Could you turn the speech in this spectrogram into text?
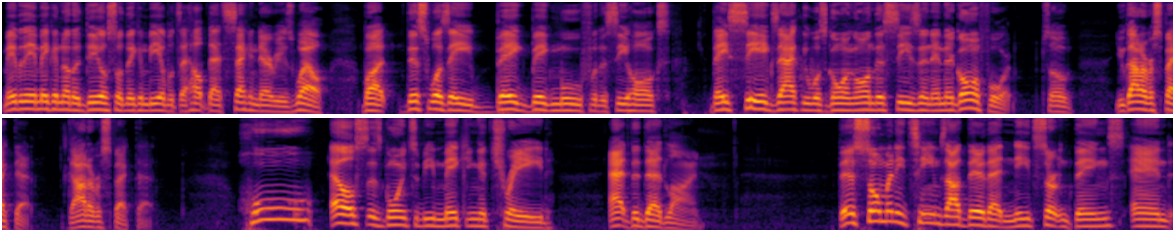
maybe they make another deal so they can be able to help that secondary as well. But this was a big, big move for the Seahawks. They see exactly what's going on this season and they're going for it. So you got to respect that. Got to respect that. Who else is going to be making a trade at the deadline? There's so many teams out there that need certain things, and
